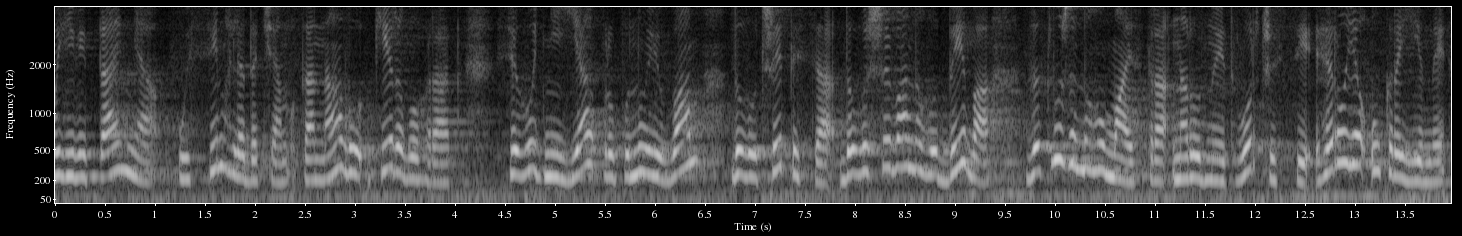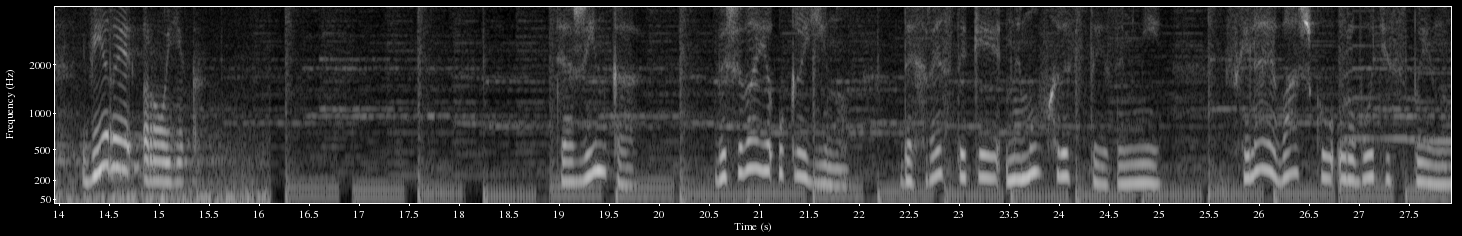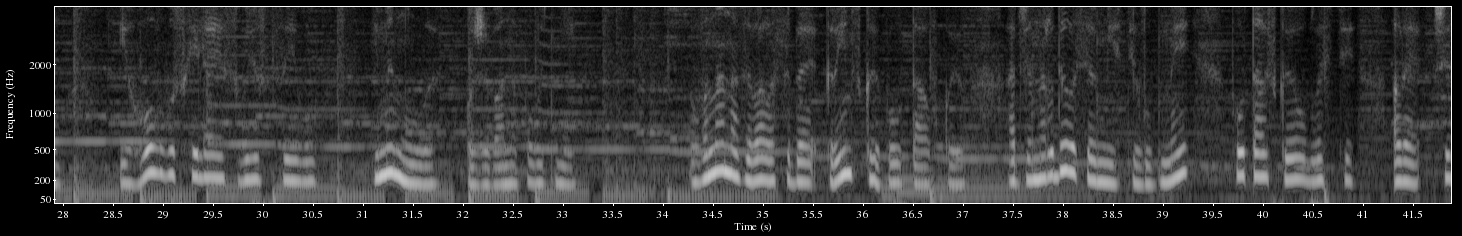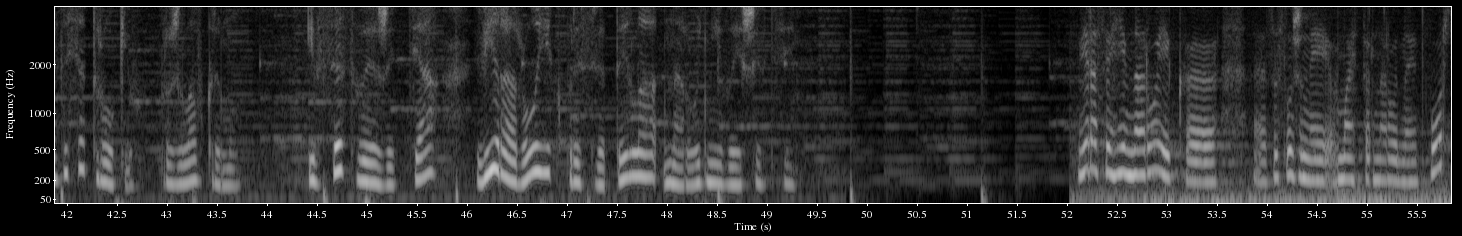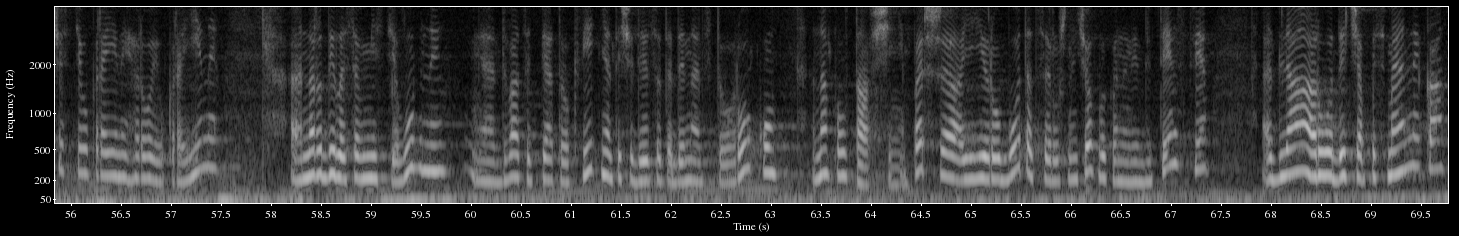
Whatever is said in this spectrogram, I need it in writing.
Мої вітання усім глядачам каналу Кіровоград. Сьогодні я пропоную вам долучитися до вишиваного дива заслуженого майстра народної творчості, героя України Віри Роїк. Ця жінка вишиває Україну, де хрестики, немов хрести земні, схиляє важко у роботі спину, і голову схиляє свою сиву, і минуле ожива на полотні. Вона називала себе Кримською Полтавкою, адже народилася в місті Лубни Полтавської області, але 60 років прожила в Криму. І все своє життя Віра Роїк присвятила народній вишивці. Віра Сергіївна Роїк, е, е, заслужений майстер народної творчості України, герой України. Е, Народилася в місті Лубни е, 25 квітня 1911 року на Полтавщині. Перша її робота це рушничок, виконаний в дитинстві для родича письменника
